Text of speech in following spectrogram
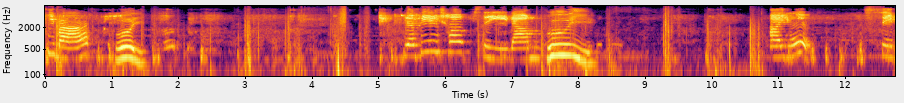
พี่บาสเฮ้ย เดี๋ยวพี่ชอบสีดเฮ้ยำอายุสิบ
